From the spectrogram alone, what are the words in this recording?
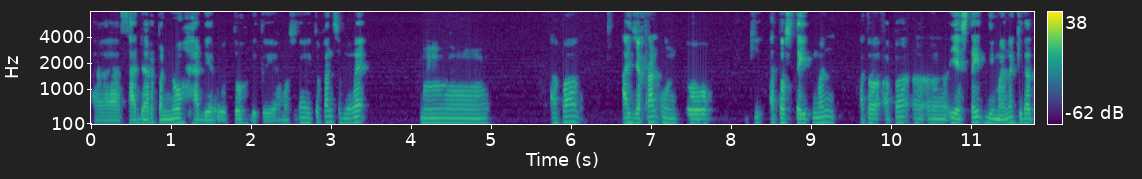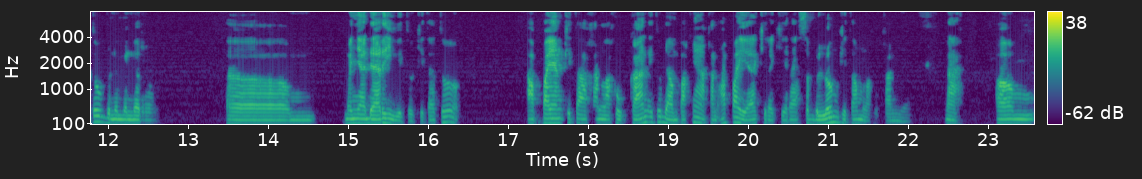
uh, sadar penuh hadir utuh gitu ya. Maksudnya itu kan sebenarnya hmm, apa ajakan untuk atau statement atau apa uh, uh, ya state di mana kita tuh bener-bener um, menyadari gitu kita tuh apa yang kita akan lakukan itu dampaknya akan apa ya kira-kira sebelum kita melakukannya. Nah, um,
